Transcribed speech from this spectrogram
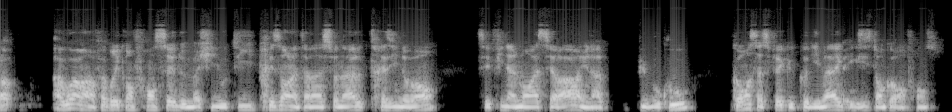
Alors, avoir un fabricant français de machines-outils présent à l'international, très innovant, c'est finalement assez rare, il n'y en a plus beaucoup. Comment ça se fait que Codimag existe encore en France?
